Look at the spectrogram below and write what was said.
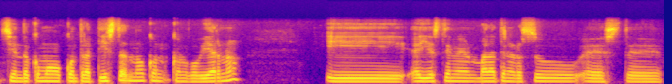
siendo como contratistas, ¿no? Con, con el gobierno. Y ellos tienen, van a tener su, este,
